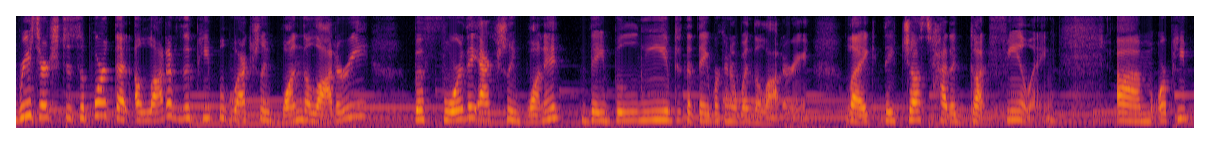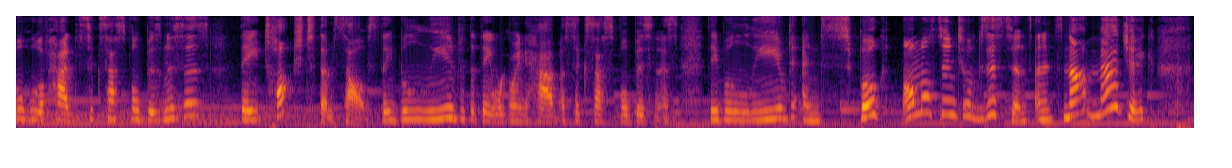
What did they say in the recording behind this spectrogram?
research to support that a lot of the people who actually won the lottery before they actually won it, they believed that they were going to win the lottery. Like they just had a gut feeling um, or people who have had successful businesses, they talked to themselves. They believed that they were going to have a successful business. They believed and spoke almost into existence. And it's not magic,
